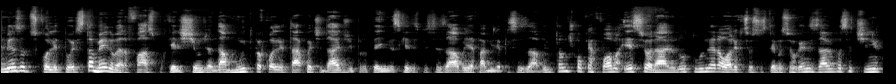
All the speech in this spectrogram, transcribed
A mesa dos coletores também não era fácil, porque eles tinham de andar muito para coletar a quantidade de proteínas que eles precisavam e a família precisava. Então, de qualquer forma, esse horário noturno era a hora que seu sistema se organizava e você tinha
